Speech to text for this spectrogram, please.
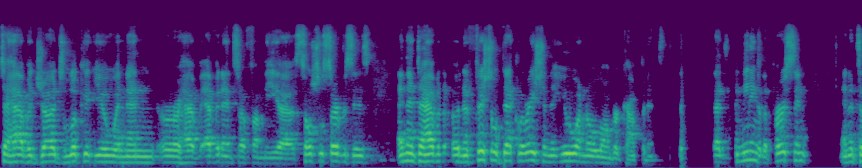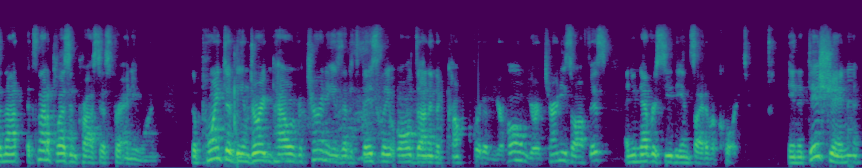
to have a judge look at you and then or have evidence from the uh, social services and then to have an, an, official declaration that you are no longer competent. That's the meaning of the person, and it's a not it's not a pleasant process for anyone. The point of the enduring power of attorney is that it's basically all done in the comfort of your home, your attorney's office, and you never see the inside of a court. In addition,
